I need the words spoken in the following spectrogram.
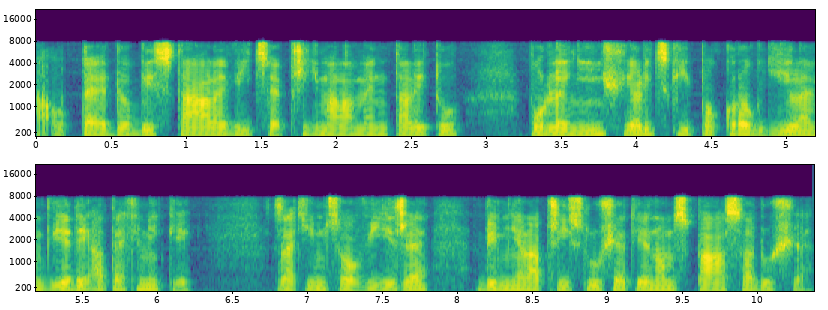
a od té doby stále více přijímala mentalitu, podle níž je lidský pokrok dílem vědy a techniky, zatímco víře by měla příslušet jenom spása duše.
